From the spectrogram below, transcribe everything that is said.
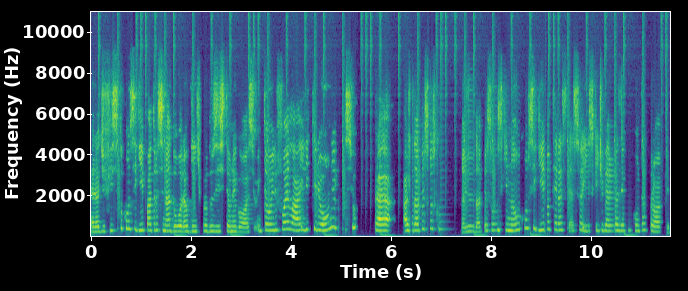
era difícil tu conseguir patrocinador, alguém que produzisse teu negócio, então ele foi lá e ele criou um negócio para ajudar pessoas com ajudar pessoas que não conseguiram ter acesso a isso, que tiveram que fazer por conta própria.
